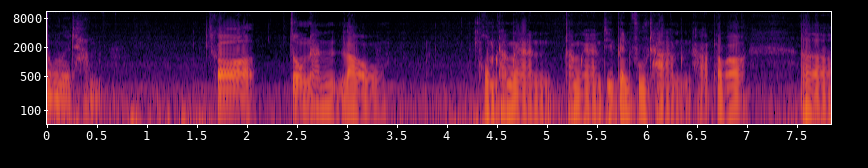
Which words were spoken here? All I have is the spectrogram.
ลงมือทำก็ช่วงนั้นเราผมทำงานทำงานที่เป็น full time นะครับ แล้วก็เอ่อ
